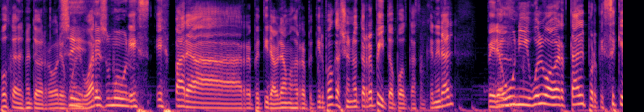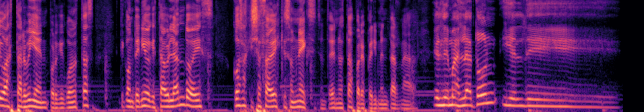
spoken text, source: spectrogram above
Podcast del método de Rebord es Sí, lugar. es muy bueno. Es, es para repetir, hablamos de repetir podcast. Yo no te repito podcast en general, pero El- uni vuelvo a ver tal porque sé que va a estar bien, porque cuando estás, este contenido que está hablando es cosas que ya sabes que son un éxito, entonces no estás para experimentar nada. El de Maslatón y el de.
